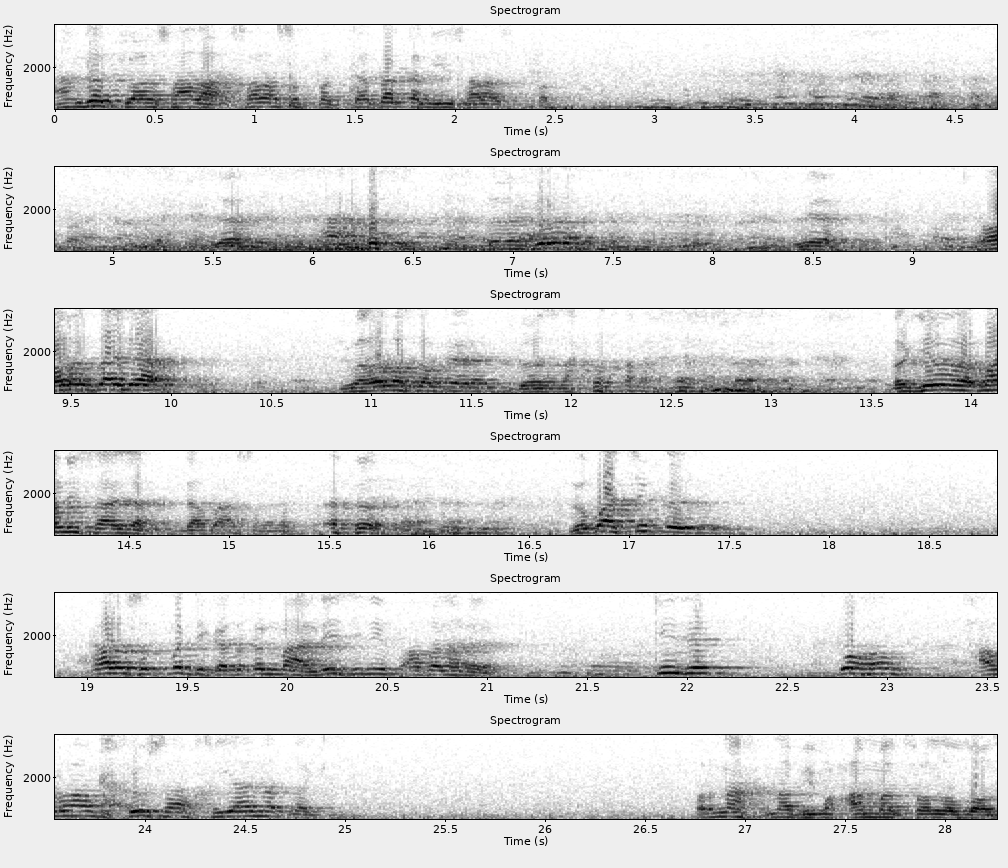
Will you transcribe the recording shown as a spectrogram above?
anggap jual salah, salah sepet, katakan ini salah sepet. ya. ya. Orang tanya, jual apa sampai dua salah. Bagaimana manis saja, tidak masalah. Lo wajib itu. Kalau seperti dikatakan manis ini apa namanya? Kidit, bohong, haram, dosa, khianat lagi. Pernah Nabi Muhammad SAW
